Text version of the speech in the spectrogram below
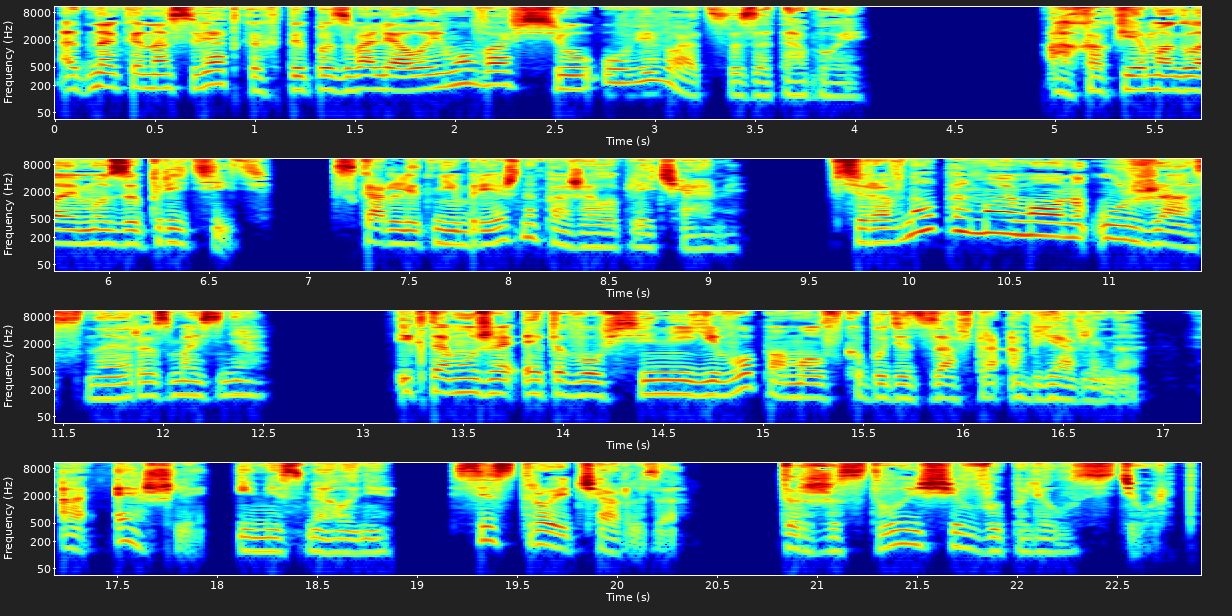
Однако на святках ты позволяла ему вовсю увиваться за тобой. А как я могла ему запретить? Скарлетт небрежно пожала плечами. Все равно, по-моему, он ужасная размазня. И к тому же это вовсе не его помолвка будет завтра объявлена, а Эшли и мисс Мелани, сестрой Чарльза. Торжествующе выпалил Стюарт.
